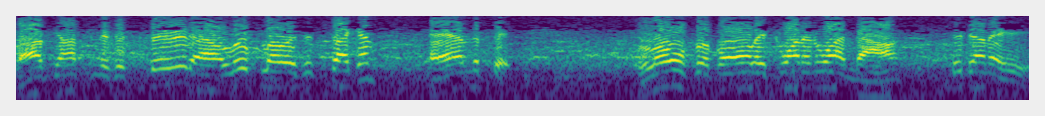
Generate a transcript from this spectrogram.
Bob Johnson is at third, Al Luplow is at second, and the pitch. Low for a ball, it's one and one now to Denehy.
